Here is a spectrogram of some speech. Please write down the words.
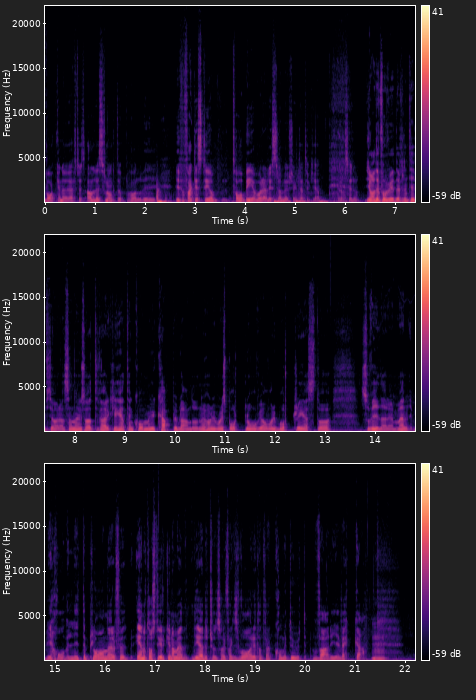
tillbaka nu efter ett alldeles för långt uppehåll. Vi, vi får faktiskt ta och, be våra lyssnare om ursäkt här tycker jag. Eller vad säger du? Ja, det får vi definitivt göra. Sen är det så att verkligheten kommer ju ikapp ibland och nu har det varit sportlov, jag har varit bortrest och så vidare. Men vi har väl lite planer. För en av styrkorna med The Editors har ju faktiskt varit att vi har kommit ut varje vecka. Mm.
